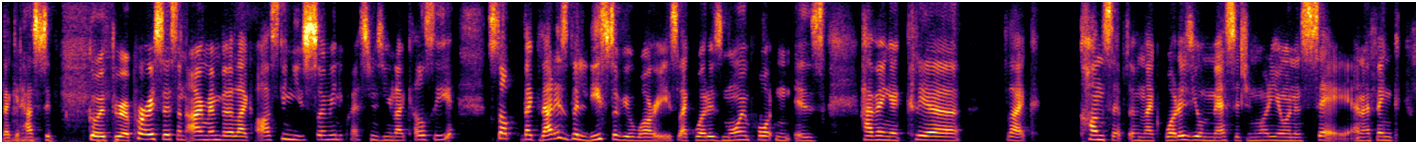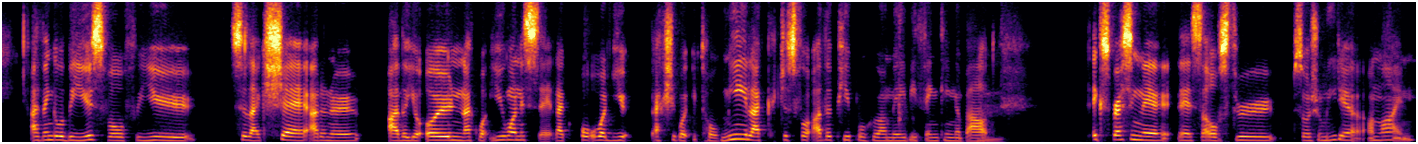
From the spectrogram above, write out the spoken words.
Like it has mm. to go through a process and i remember like asking you so many questions and you're like kelsey stop like that is the least of your worries. Like what is more important is having a clear like concept of like what is your message and what do you want to say? And i think i think it would be useful for you to like share i don't know either your own like what you want to say like or what you actually what you told me like just for other people who are maybe thinking about Mm. expressing their themselves through social media online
